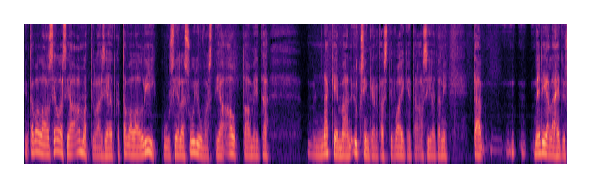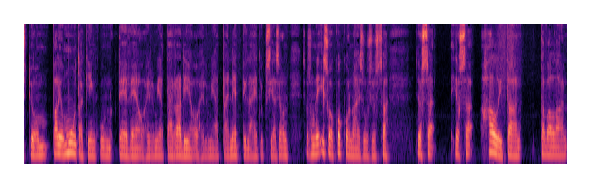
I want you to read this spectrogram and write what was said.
Niin tavallaan on sellaisia ammattilaisia, jotka tavallaan liikkuu siellä sujuvasti ja auttaa meitä näkemään yksinkertaisesti vaikeita asioita, niin tämä medialähetystyö on paljon muutakin kuin TV-ohjelmia tai radio-ohjelmia tai nettilähetyksiä. Se on, se on semmoinen iso kokonaisuus, jossa, jossa, jossa hallitaan tavallaan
